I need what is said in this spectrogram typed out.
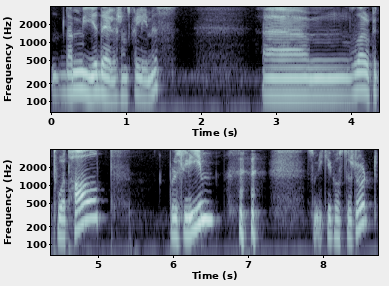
det er mye deler som skal limes. Um, så det er oppe i 2,5 pluss lim, som ikke koster stort,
